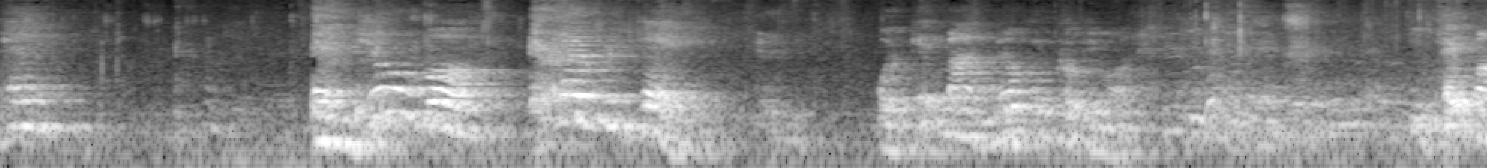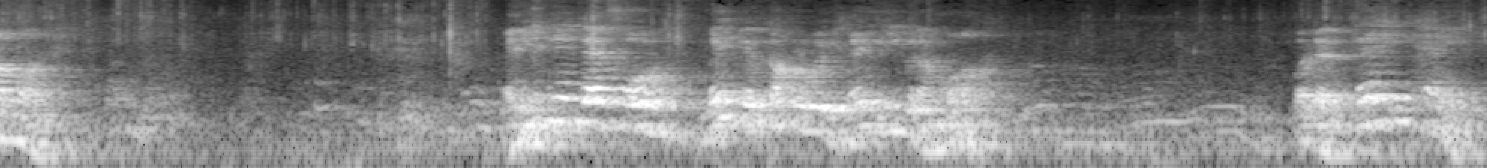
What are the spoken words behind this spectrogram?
Okay? And Junebug every day would get my milk and cookie money. He'd take my money. And he did that for maybe a couple of weeks, maybe even a month. But the day came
